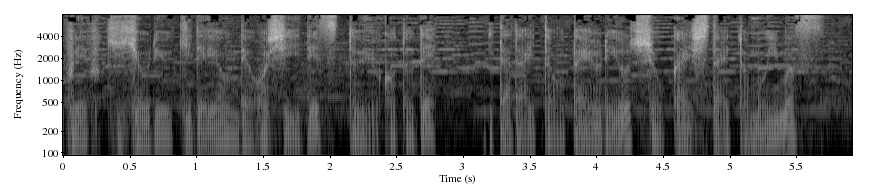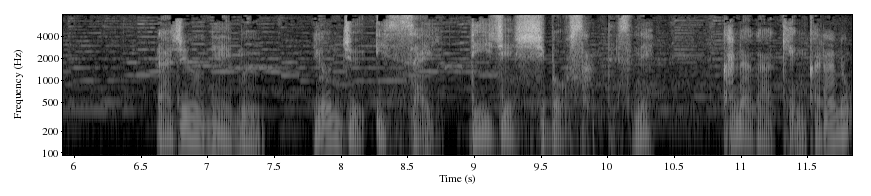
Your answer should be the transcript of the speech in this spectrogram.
笛吹き漂流記で読んでほしいですということでいただいたお便りを紹介したいと思います。ラジオネーム41歳 DJ 志望さんですね。神奈川県からの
